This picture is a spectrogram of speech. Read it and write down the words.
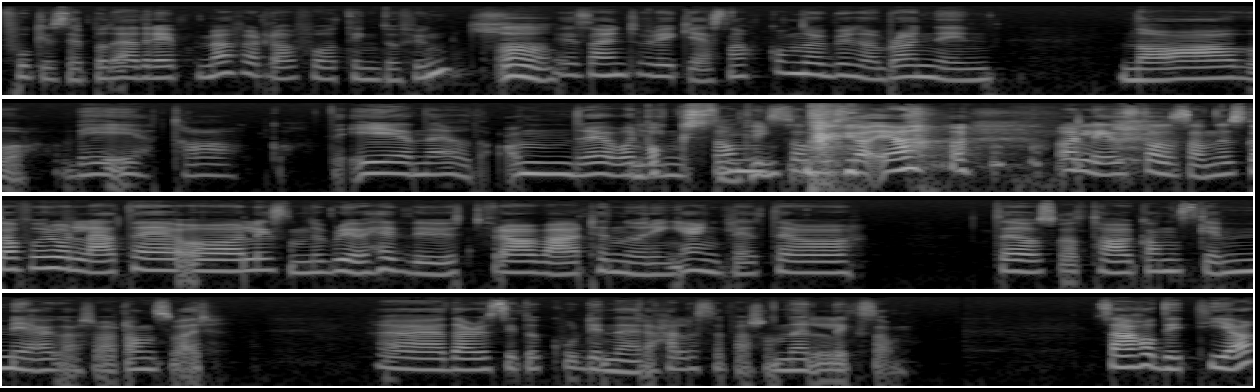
fokusere på det jeg drev med, for å få ting til å funke. Mm. Sant? For ikke snakk om når du begynner å blande inn Nav og vedtak og det ene og det andre og alle instansene du skal, ja, alle instansene du skal forholde deg til, og liksom du blir jo hevet ut fra å være tenåring egentlig til å, til å skal ta ganske megasvært ansvar. Eh, der du sitter og koordinerer helsepersonell, liksom. Så jeg hadde ikke tida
